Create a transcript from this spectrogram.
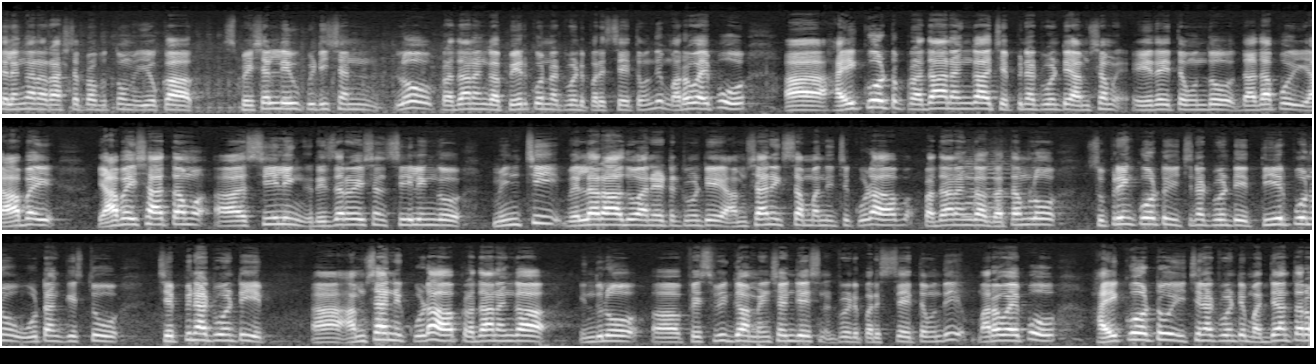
తెలంగాణ రాష్ట్ర ప్రభుత్వం ఈ యొక్క స్పెషల్ లీవ్ పిటిషన్లో ప్రధానంగా పేర్కొన్నటువంటి పరిస్థితి అయితే ఉంది. మరోవైపు హైకోర్టు ప్రధానంగా చెప్పినటువంటి అంశం ఏదైతే ఉందో దాదాపు యాభై యాభై శాతం సీలింగ్ రిజర్వేషన్ సీలింగ్ మించి వెళ్ళరాదు అనేటటువంటి అంశానికి సంబంధించి కూడా ప్రధానంగా గతంలో సుప్రీంకోర్టు ఇచ్చినటువంటి తీర్పును ఊటంకిస్తూ చెప్పినటువంటి అంశాన్ని కూడా ప్రధానంగా ఇందులో స్పెసిఫిక్గా మెన్షన్ చేసినటువంటి పరిస్థితి అయితే ఉంది. మరోవైపు హైకోర్టు ఇచ్చినటువంటి మధ్యంతర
